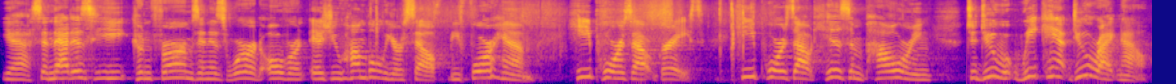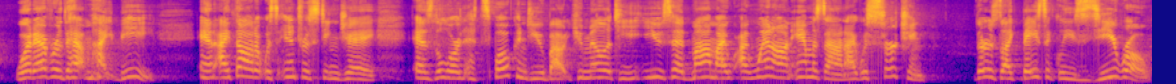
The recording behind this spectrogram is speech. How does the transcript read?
Yes, and that is, he confirms in his word over as you humble yourself before him, he pours out grace. He pours out his empowering to do what we can't do right now whatever that might be. And I thought it was interesting, Jay, as the Lord had spoken to you about humility. You said, Mom, I, I went on Amazon, I was searching. There's like basically zero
